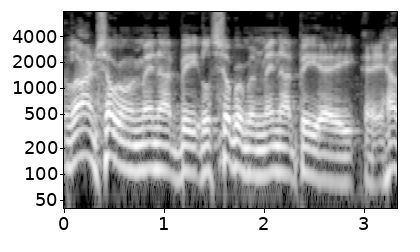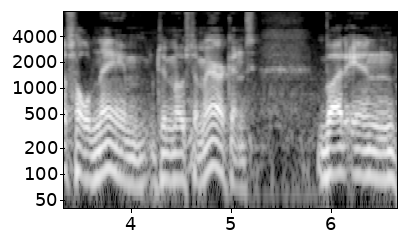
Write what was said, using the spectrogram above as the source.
Laurence Silberman may not be Silberman may not be a, a household name to most Americans, but in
